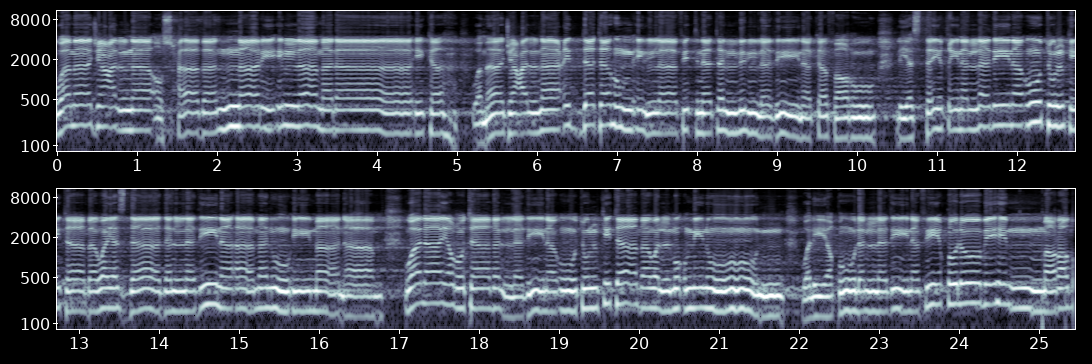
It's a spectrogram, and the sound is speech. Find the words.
وما جعلنا أصحاب النار إلا ملائكة وما جعلنا عدتهم إلا فتنة للذين كفروا ليستيقن الذين أوتوا الكتاب ويزداد الذين آمنوا إيمانا ولا يرتاب الذين أوتوا الكتاب والمؤمنون وليقول الذين في قلوبهم مرض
